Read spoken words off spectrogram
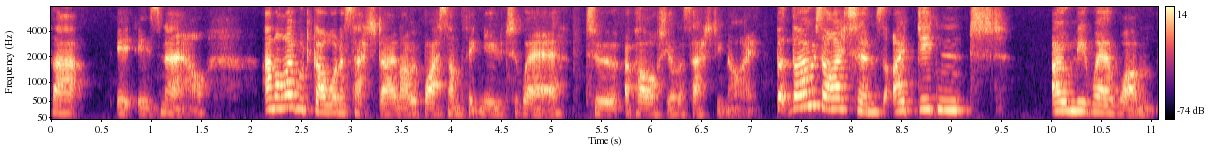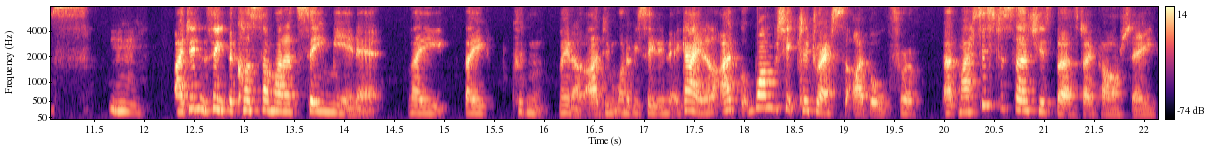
that it is now. And I would go on a Saturday and I would buy something new to wear to a party on a Saturday night. But those items I didn't only wear once. Mm. I didn't think because someone had seen me in it, they they couldn't, you know, I didn't want to be seen in it again. And I've got one particular dress that I bought for a, at my sister's 30th birthday party.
